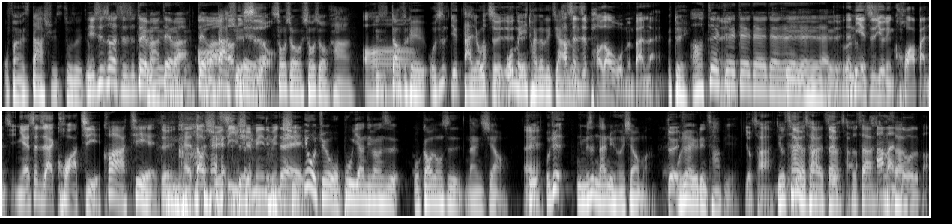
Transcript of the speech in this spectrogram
我反而是大学做这个，你是说实质对吧？对吧？对吧？大学是哦，收手收手咖，就是到处可以，我是有打游子，我每一团都可以加。他甚至跑到我们班来，对，哦，对对对对对对对对对，那你也是有点跨班级，你还甚至还跨界，跨界，对，你还到学弟 学妹那边去。因为我觉得我不一样的地方是我高中是男校，所以我觉得你们是男女合校嘛。对，我觉得有点差别，有差，有差，有差，有差，有差，差蛮多的吧，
